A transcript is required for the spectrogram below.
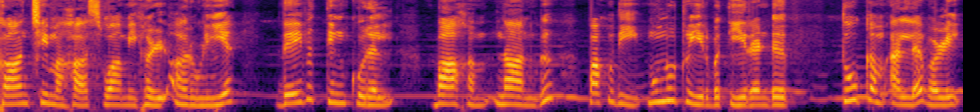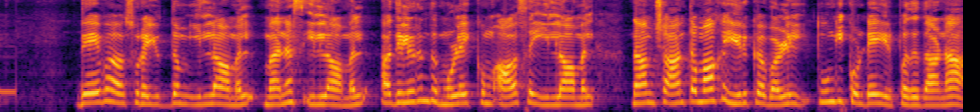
காஞ்சி மகா சுவாமிகள் அருளிய தெய்வத்தின் குரல் பாகம் நான்கு பகுதி முன்னூற்று இருபத்தி இரண்டு. தூக்கம் அல்ல வழி. தேவாசுர யுத்தம் இல்லாமல் மனஸ் இல்லாமல் அதிலிருந்து முளைக்கும் ஆசை இல்லாமல் நாம் சாந்தமாக இருக்க வழி தூங்கிக் கொண்டே இருப்பதுதானா?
